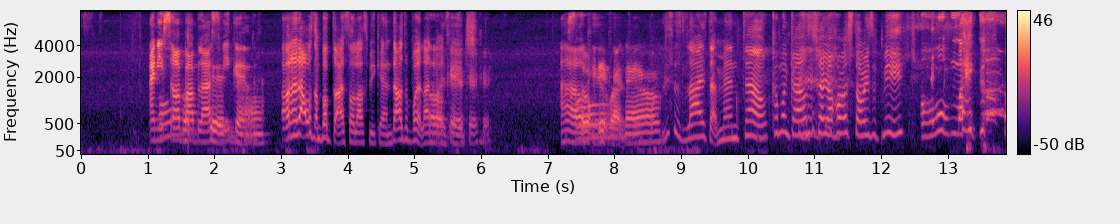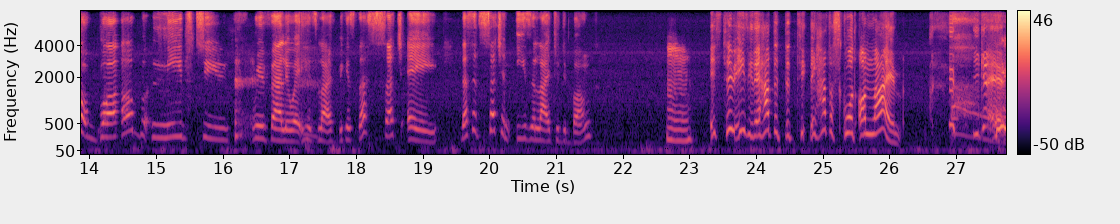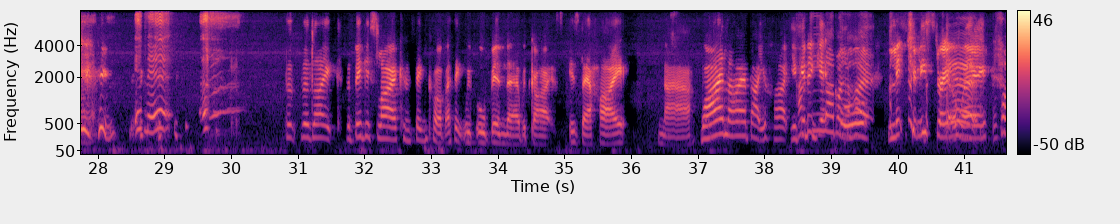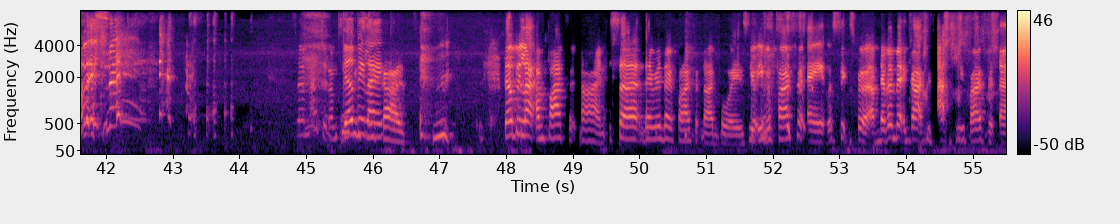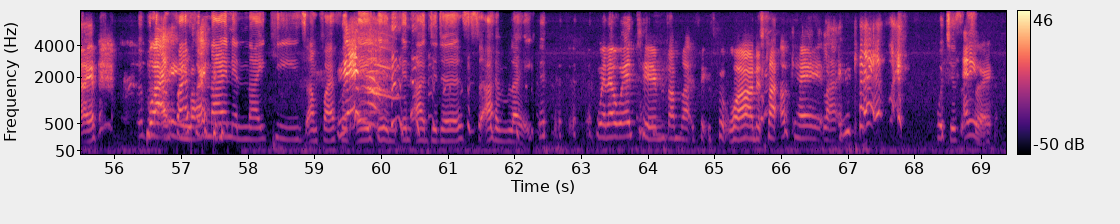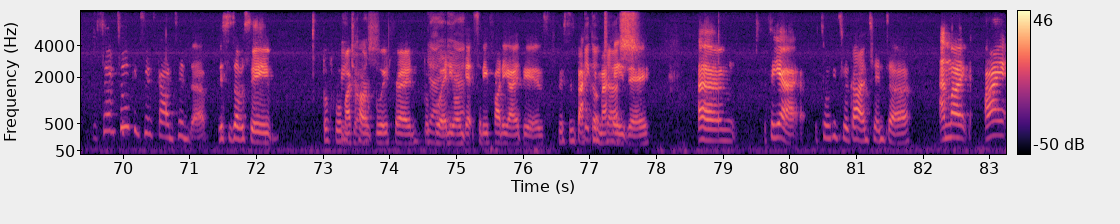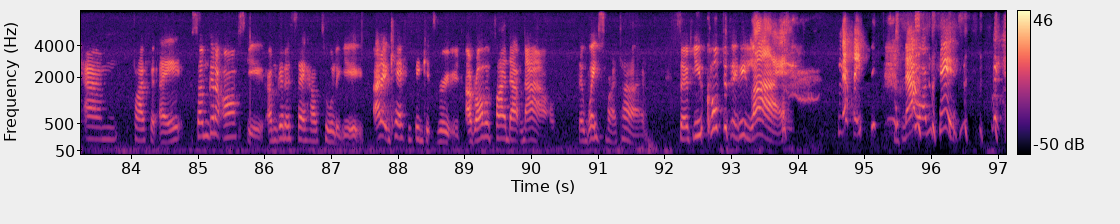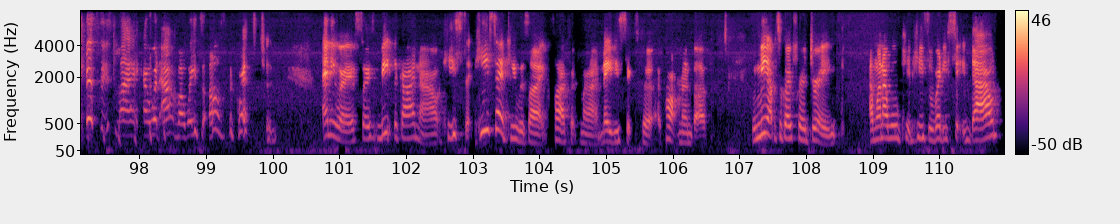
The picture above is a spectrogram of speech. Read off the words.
And you saw oh, Bob last weekend. no. Oh no, that wasn't Bob that I saw last weekend. That was the boy at Land Oh, by his okay, okay, okay. Stop Oh, it right now. This is lies that men tell. Come on, girls, share your horror stories with me. Oh my god, Bob needs to reevaluate his life because that's such a that's a, such an easy lie to debunk. Hmm. It's too easy. They have the, the t- they have the squad online. you get it? Isn't it? the, the like the biggest lie I can think of, I think we've all been there with guys, is their height. Nah. Why lie about your height? You're How gonna can you lie get about your caught literally straight away. What? Listen. so imagine I'm They'll talking be to like- these guys. They'll be like, I'm five foot nine. Sir, there are no five foot nine boys. You're either five foot eight or six foot. I've never met a guy who's actually five foot nine. Why I'm you five lying? foot nine in Nikes. I'm five foot Yeah. eight in, in Adidas. I'm like, when I wear Timbs, I'm like six foot one. It's like, okay, like who cares? which is anyway, so I'm talking to this guy on Tinder. This is obviously before Free my Josh. current boyfriend, before Yeah, anyone yeah. gets any funny ideas. This is back Big in up, my Josh. heyday. Um, so yeah, talking to a guy on Tinder, and like I am five foot eight, so I'm gonna ask you. I'm gonna say how tall are you? I don't care if you think it's rude. I'd rather find out now than waste my time. So if you confidently lie, now I'm pissed because it's like I went out of my way to ask the question. Anyway, so meet the guy now. He said he said he was like five foot nine, maybe six foot. I can't remember. We meet up to go for a drink, and when I walk in, he's already sitting down.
